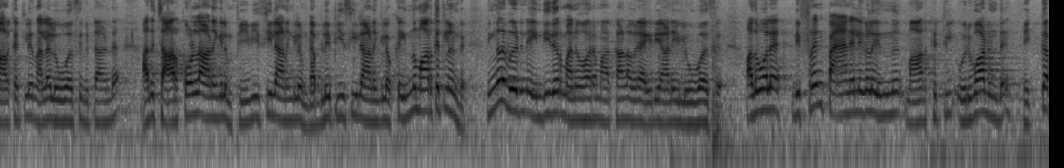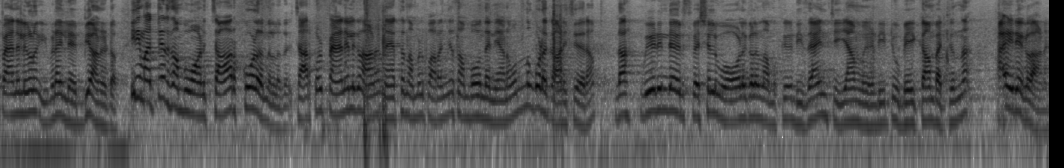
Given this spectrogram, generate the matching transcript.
മാർക്കറ്റിൽ നല്ല ലൂവേഴ്സ് കിട്ടാണ്ട് അത് ചാർക്കോളിലാണെങ്കിലും പി വി സിയിലാണെങ്കിലും ഡബ്ല്യു പി സിയിലാണെങ്കിലും ഒക്കെ ഇന്ന് മാർക്കറ്റിലുണ്ട്. നിങ്ങളുടെ വീടിന്റെ ഇന്റീരിയർ മനോഹരമാക്കാനുള്ള ഒരു ഐഡിയ ആണ് ഈ ലൂവേഴ്സ്. അതുപോലെ ഡിഫറെന്റ് പാനലുകൾ ഇന്ന് മാർക്കറ്റിൽ ഒരുപാടുണ്ട്. മിക്ക പാനലുകളും ഇവിടെ ലഭ്യമാണ് കേട്ടോ. ഇനി മറ്റൊരു സംഭവമാണ് ചാർക്കോൾ എന്നുള്ളത്. ചാർക്കോൾ പാനലുകളാണ് നേരത്തെ നമ്മൾ പറഞ്ഞ സംഭവം തന്നെയാണ്. ഒന്നും കൂടെ കാണിച്ചു തരാം. ഇതാ വീടിന്റെ ഒരു സ്പെഷ്യൽ വാളുകൾ നമുക്ക് ഡിസൈൻ ചെയ്യാൻ വേണ്ടിയിട്ട് ഉപയോഗിക്കാൻ പറ്റുന്ന ഐഡിയകളാണ്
